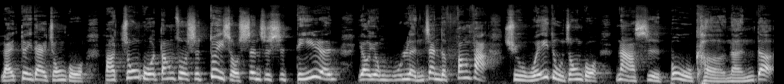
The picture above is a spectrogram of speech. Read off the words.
来对待中国，把中国当作是对手，甚至是敌人，要用冷战的方法去围堵中国，那是不可能的。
